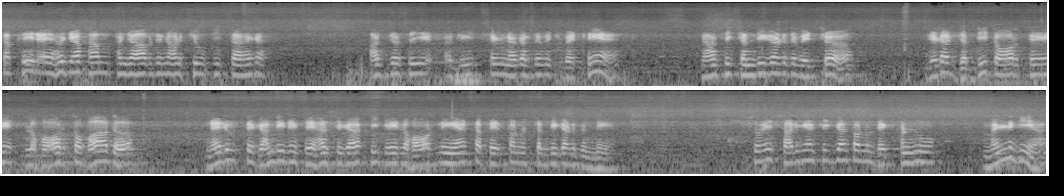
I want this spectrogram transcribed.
ਤਾਂ ਫਿਰ ਇਹੋ ਜਿਹਾ ਕੰਮ ਪੰਜਾਬ ਦੇ ਨਾਲ ਕਿਉਂ ਕੀਤਾ ਹੈਗਾ? ਅੱਜ ਅਸੀਂ ਅਜੀਤ ਸਿੰਘ ਨਗਰ ਦੇ ਵਿੱਚ ਬੈਠੇ ਹਾਂ, ਨਾ ਕਿ ਚੰਡੀਗੜ੍ਹ ਦੇ ਵਿੱਚ, ਜਿਹੜਾ ਜੱਦੀ ਤੌਰ ਤੇ ਲਾਹੌਰ ਤੋਂ ਬਾਅਦ ਨਹਿਰੂ ਤੇ ਗਾਂਧੀ ਨੇ ਕਿਹਾ ਸੀਗਾ ਕਿ ਜੇ ਲਾਹੌਰ ਨਹੀਂ ਹੈ ਤਾਂ ਫਿਰ ਤੁਹਾਨੂੰ ਚੰਡੀਗੜ੍ਹ ਦਿੰਦੇ ਆ ਸੋ ਇਹ ਸਾਰੀਆਂ ਚੀਜ਼ਾਂ ਤੁਹਾਨੂੰ ਦੇਖਣ ਨੂੰ ਮਿਲਣਗੀਆਂ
